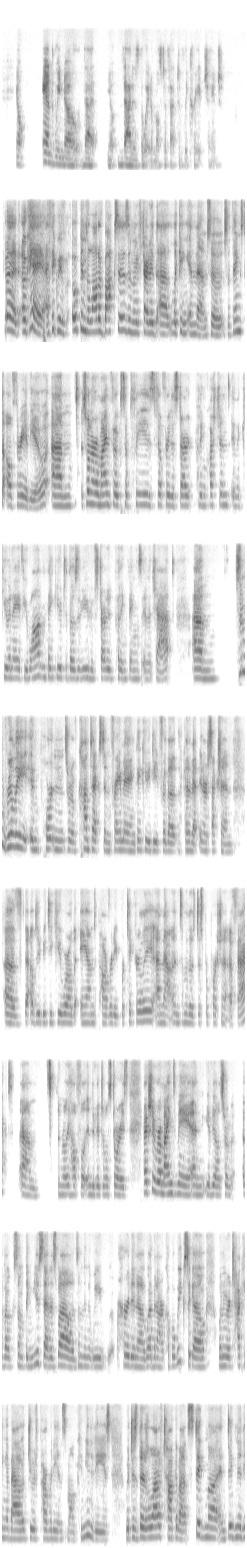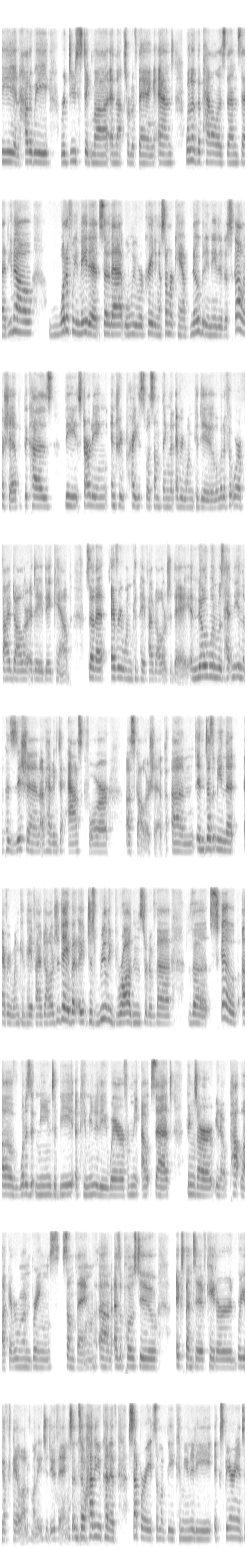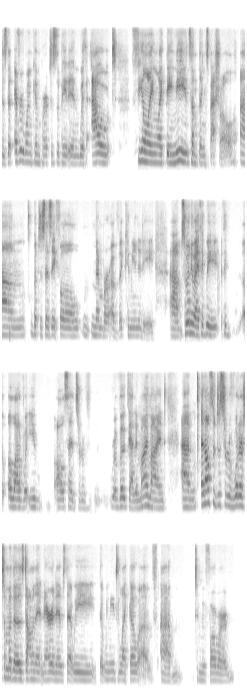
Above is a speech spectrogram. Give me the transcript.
and we know that, you know, that is the way to most effectively create change. Good. Okay. I think we've opened a lot of boxes and we've started uh, looking in them. So, so thanks to all three of you. Um, I just want to remind folks to please feel free to start putting questions in the Q&A if you want. And thank you to those of you who've started putting things in the chat. Um, some really important sort of context and framing. Thank you, Idit, for the kind of that intersection of the LGBTQ world and poverty particularly, and that and some of those disproportionate effect um, and really helpful individual stories. It actually reminds me, and Yavil sort of evoke something you said as well, and something that we heard in a webinar a couple weeks ago when we were talking about Jewish poverty in small communities, which is there's a lot of talk about stigma and dignity and how do we reduce stigma and that sort of thing. And one of the panelists then said, you know, what if we made it so that when we were creating a summer camp, nobody needed a scholarship because the starting entry price was something that everyone could do. What if it were a $5 a day day camp so that everyone could pay $5 a day and no one was in the position of having to ask for a scholarship. Um, it doesn't mean that everyone can pay $5 a day, but it just really broadens sort of the, the scope of what does it mean to be a community where from the outset, things are, you know, potluck, everyone brings something, um, as opposed to expensive catered where you have to pay a lot of money to do things. And so how do you kind of separate some of the community experiences that everyone can participate in without feeling like they need something special, um, but just as a full member of the community. Um, so anyway, I think we, I think a lot of what you all said sort of revoke that in my mind. Um, and also just sort of what are some of those dominant narratives that we, that we need to let go of um, to move forward.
